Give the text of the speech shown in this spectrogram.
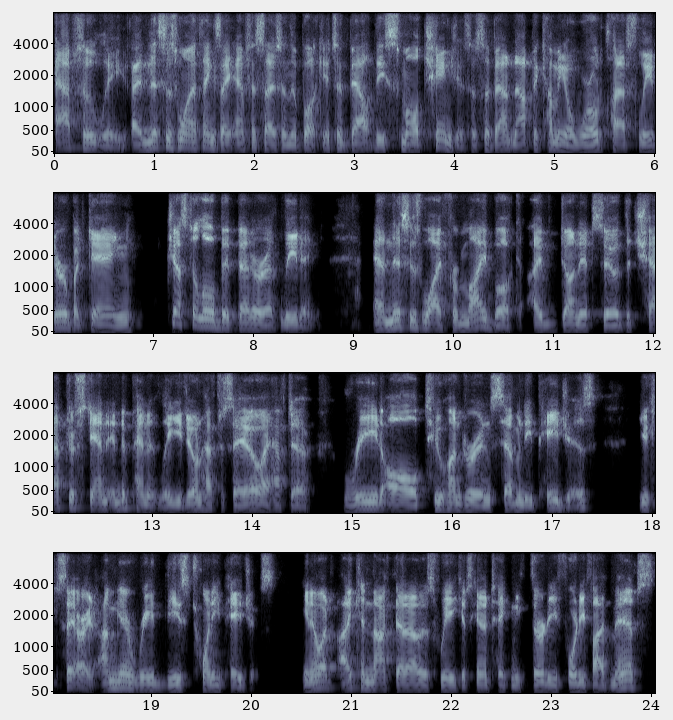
Absolutely. And this is one of the things I emphasize in the book. It's about these small changes. It's about not becoming a world-class leader but getting just a little bit better at leading. And this is why for my book I've done it so the chapters stand independently. You don't have to say, "Oh, I have to read all 270 pages." You can say, "All right, I'm going to read these 20 pages." you know what? I can knock that out this week. It's going to take me 30, 45 minutes.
